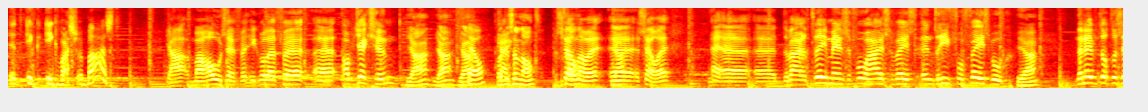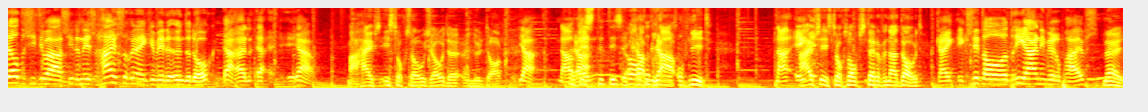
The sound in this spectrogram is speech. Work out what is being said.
het, ik, ik was verbaasd. Ja, maar ho eens even. Ik wil even... eh, objection. Ja, ja, ja. Stel. Wat Kijk, is aan de hand? Stel nou, hè. Ja. eh, stel, hè. Eh, eh, eh, er waren twee mensen voor huis geweest en drie voor Facebook. Ja. Dan heb je toch dezelfde situatie. Dan is huis toch in één keer weer de underdog. Ja, en, eh, ja, Maar Hives is toch sowieso de underdog? ja. Nou, Ja, en- is- dit is ik ga, altijd ja geweest. of niet? Nou ik, Hives is toch op sterven na dood? kijk, ik zit al drie jaar niet meer op Hives. Nee.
